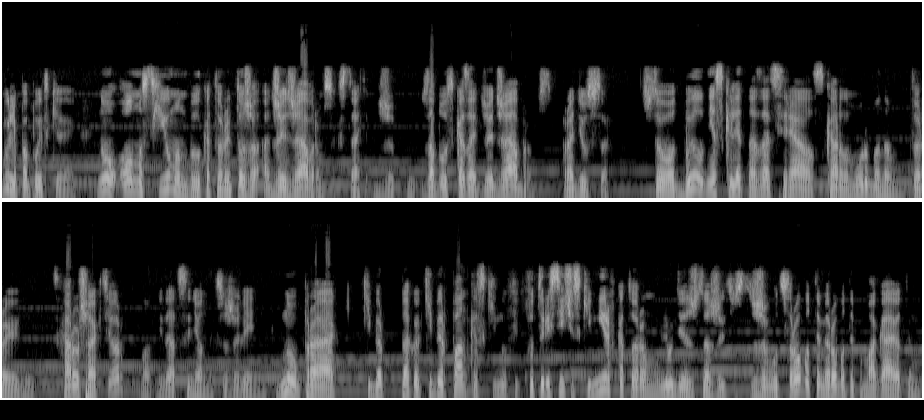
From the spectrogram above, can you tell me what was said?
Были попытки. Ну, Almost Human был, который тоже от Джей Джей Абрамса, кстати. Же, забыл сказать, Джей Джей Абрамс, продюсер. Что вот был несколько лет назад сериал с Карлом Урбаном, который ну, хороший актер, ну, недооцененный, к сожалению. Ну, про кибер, такой киберпанковский, ну, футуристический мир, в котором люди зажить, живут с роботами, роботы помогают им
